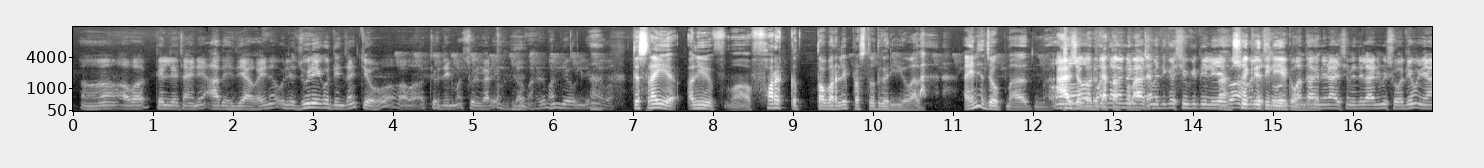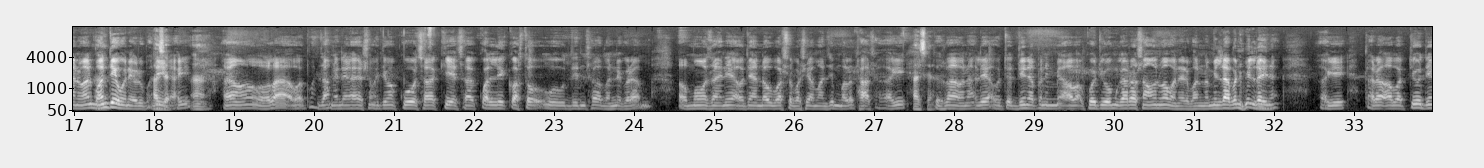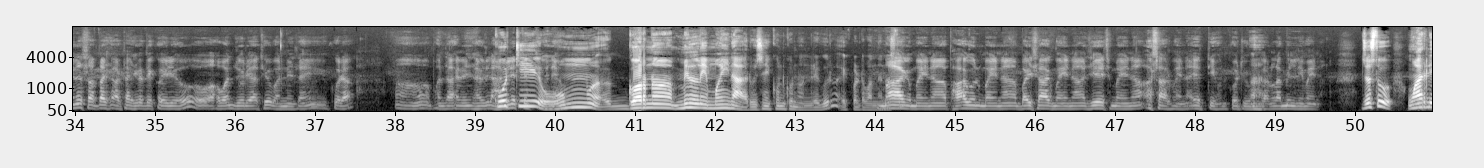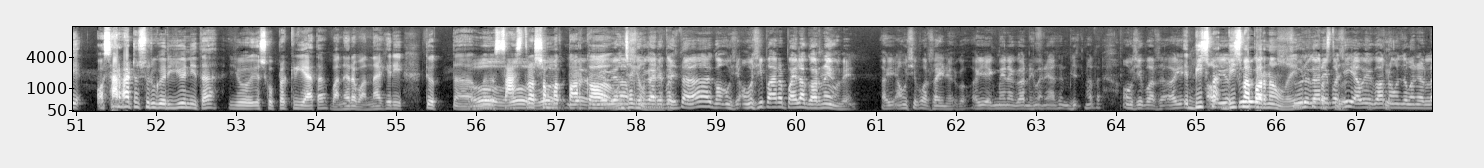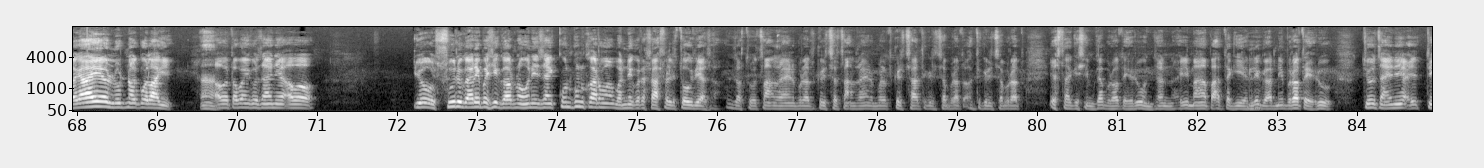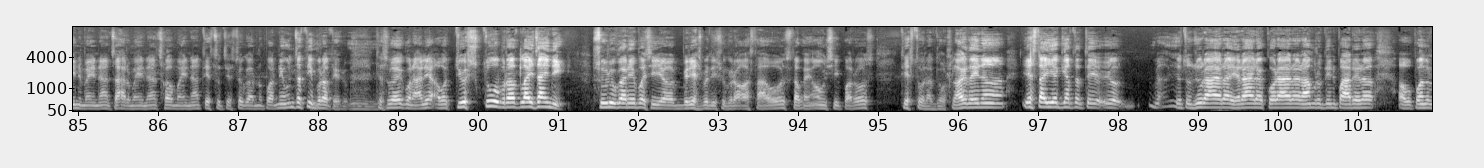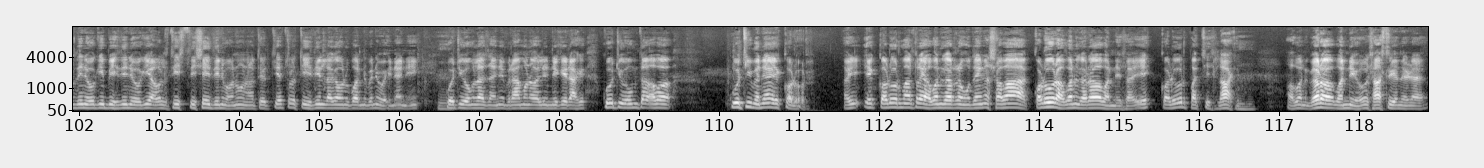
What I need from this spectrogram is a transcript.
अब त्यसले चाहिने आदेश दिए होइन। उसले जुरेको दिन चाहिँ त्यो हो। अब त्यो दिनमा सुरु गरे हुन्छ भनेर भनिदियो उसले अब। त्यसलाई अलि फरक तवरले प्रस्तुत गरियो होला। होइन जो आयोजकहरूका तर्फबाट। स्वीकृति लिएको स्वीकृति लिएको। निर्णय समितिलाई पनि सोध्यौँ यहाँ उहाँ भन्थे उनीहरू पनि है। होला अब पञ्चाङ्ग निर्णय समितिमा को छ के छ कसले कस्तो ऊ दिन्छ भन्ने कुरा म चाहिँ नि अब त्यहाँ नौ वर्ष बसेको मान्छे मलाई थाहा छ है। त्यसमा हुनाले अब त्यो दिन पनि अब कोटी ओम गर साउनमा भनेर भन्न मिल्दा पनि मिल्दैन अघि तर अब त्यो दिन सत्ताइस अट्ठाइस गते कहिले हो हवन जुरिया थियो भन्ने चाहिँ कुरा कोटी होम गर्न मिल्ने महिनाहरू चाहिँ कुन कुन हुन् रे गुरु? एकपल्ट भन्दैन माघ महिना फागुन महिना वैशाख महिना जेठ महिना असार महिना यति हुन् कोटी हुन् गर्नलाई मिल्ने महिना। जस्तो उहाँहरूले असारबाट सुरु गरियो नि त यो यसको प्रक्रिया त भनेर भन्दाखेरि त्यो अ, हो, शास्त्र हो, सम्मत यो- तर्क हुन्छ कि गरेपछि त औँसी औँसी पारेर पहिला गर्नै हुँदैन। है औँसी पर्छ यिनीहरूको। है एक महिना गर्ने भने छन् बिचमा त औँसी पर्छ है। बिचमा- सुरु-? गरेपछि अब यो गर्नुहुन्छ भनेर लगायो लुट्नको लागि। अब तपाईँको चाहिने अब यो सुरु गरेपछि गर्नुहुने चाहिँ कुन कुन कर्म भन्ने कुरा शास्त्रले तोकिदिएको छ। जस्तो चान्द्रायण व्रत कृष्ण चान्द्रायण व्रत कृष्णातिकृष्ण व्रत अतिकृष्ण व्रत यस्ता किसिमका व्रतहरू हुन्छन्। है महापातकीहरूले गर्ने व्रतहरू। त्यो चाहिने तिन महिना चार महिना छ महिना त्यस्तो त्यस्तो गर्नुपर्ने हुन्छ ती व्रतहरू। त्यसो भएको हुनाले अब त्यस्तो व्रतलाई चाहिँ नि सुरु गरेपछि अब बृहस्पति शुक्र अवस्था होस् तपाईँ औँसी परोस् त्यस्तोलाई दोष लाग्दैन। यस्ता यज्ञ त त्यो यो यो त जुराएर हेराएर कोराएर राम्रो दिन पारेर अब पन्ध्र दिन हो कि बिस दिन हो कि अब तिस तिसै दिन भनौँ न त्यो त्यत्रो तिस दिन लगाउनु पर्ने पनि होइन नि। कोटी होमलाई चाहिँ नि ब्राह्मण अलि निकै राखे कोटी होम त अब कोटी भने एक करोड। है एक करोड मात्रै हवन गरेर हुँदैन सभा करोड हवन गर भन्ने छ। एक करोड पच्चिस लाख हवन गर भन्ने हो शास्त्रीय निर्णय।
